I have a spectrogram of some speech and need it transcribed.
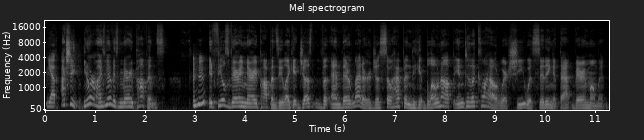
Yep. Actually, you know what it reminds me of is Mary Poppins. It feels very Mary Poppinsy, like it just the and their letter just so happened to get blown up into the cloud where she was sitting at that very moment,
